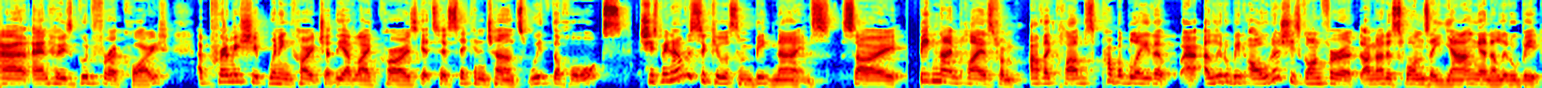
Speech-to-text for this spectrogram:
Uh, and who's good for a quote. A premiership winning coach at the Adelaide Crows gets her second chance with the Hawks. She's been able to secure some big names. So, big name players from other clubs, probably that a little bit older. She's gone for, a, I know the Swans are young and a little bit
